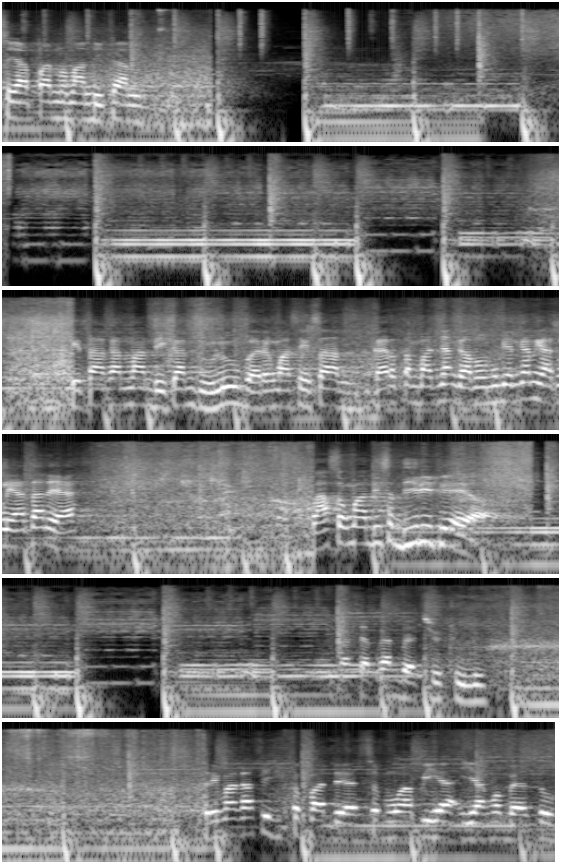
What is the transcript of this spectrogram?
Persiapan memandikan Kita akan mandikan dulu bareng Mas Ihsan. Karena tempatnya nggak memungkinkan, nggak kelihatan ya. Langsung mandi sendiri deh ya. Kita siapkan baju dulu. Terima kasih kepada semua pihak yang membantu.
